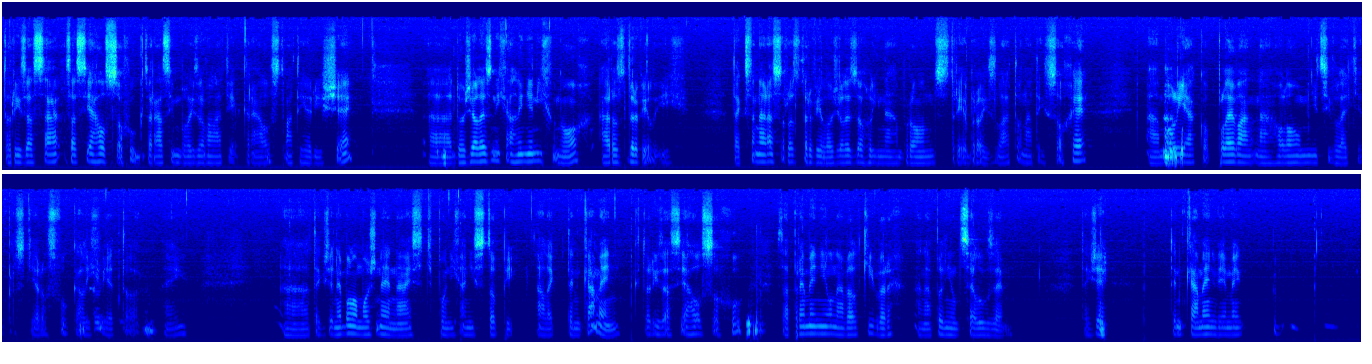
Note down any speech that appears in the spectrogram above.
ktorý zasa, zasiahol sochu, ktorá symbolizovala tie kráľovstva, tie ríše, do železných a hlinených nôh a rozdrvil ich tak sa naraz rozdrvilo železo, hlína, bronz, striebro i zlato na tej soche a boli ako pleva na holohumnici v lete. Proste rozfúkali vietor. Hej. A, takže nebolo možné nájsť po nich ani stopy. Ale ten kameň, ktorý zasiahol sochu, sa premenil na veľký vrch a naplnil celú zem. Takže ten kameň, vieme,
